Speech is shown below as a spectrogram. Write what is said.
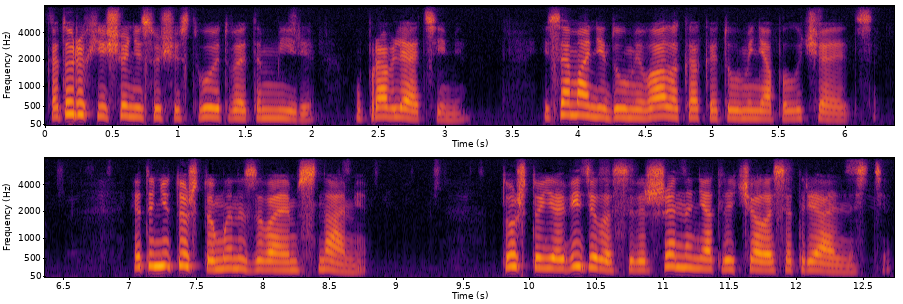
которых еще не существует в этом мире, управлять ими и сама недоумевала, как это у меня получается. Это не то, что мы называем снами. То, что я видела, совершенно не отличалось от реальности.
